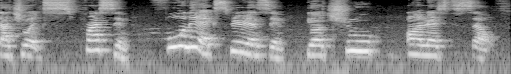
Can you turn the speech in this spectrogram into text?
that you're expressing, fully experiencing your true, honest self.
